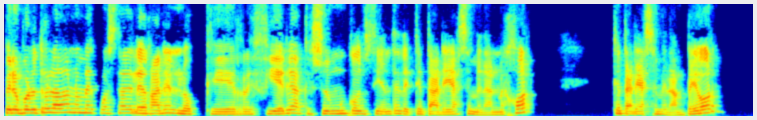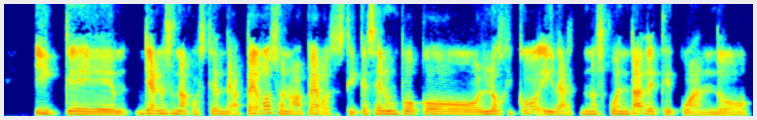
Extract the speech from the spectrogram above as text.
Pero por otro lado, no me cuesta delegar en lo que refiere a que soy muy consciente de qué tareas se me dan mejor, qué tareas se me dan peor y que ya no es una cuestión de apegos o no apegos, es que hay que ser un poco lógico y darnos cuenta de que cuando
